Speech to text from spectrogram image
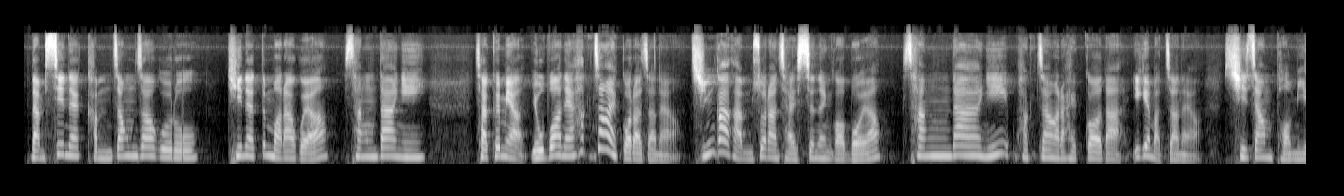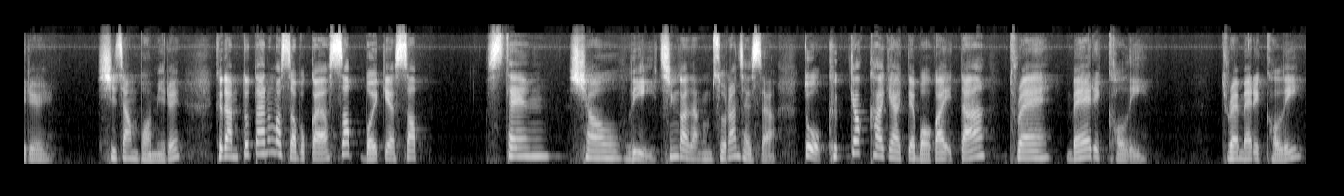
그 다음 C는 감정적으로. D는 뜻 뭐라고요? 상당히. 자 그러면 요번에 확장할 거라잖아요. 증가 감소란 잘 쓰는 거 뭐요? 상당히 확장을 할 거다. 이게 맞잖아요. 시장 범위를 시장 범위를. 그다음 또 다른 거 써볼까요? sub 뭐일게요? sub substantially 증가 감소란 잘 써요. 또 급격하게 할 때 뭐가 있다? dramatically dramatically.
